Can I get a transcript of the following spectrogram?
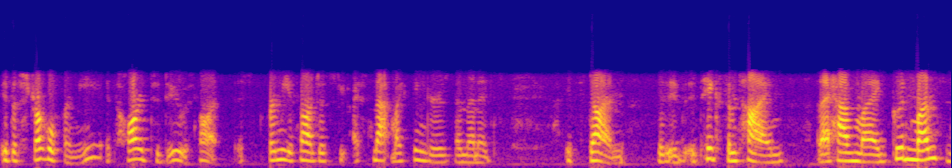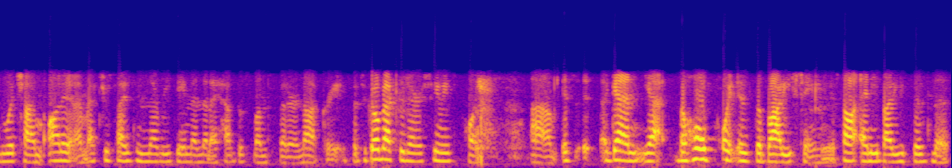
is a struggle for me. It's hard to do. It's not it's, for me. It's not just I snap my fingers and then it's it's done. It, it, it takes some time and I have my good months in which I'm on it, I'm exercising and everything, and then I have those months that are not great. But to go back to Darashimi's point, um, it's it, again, yeah, the whole point is the body shaming. It's not anybody's business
